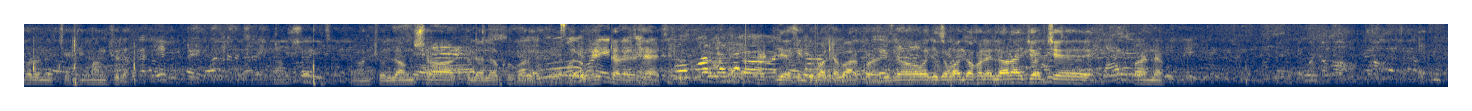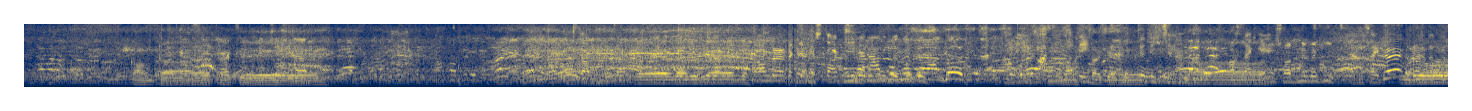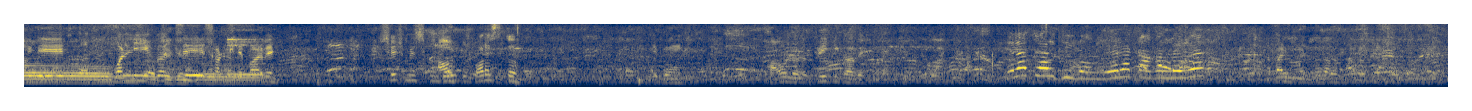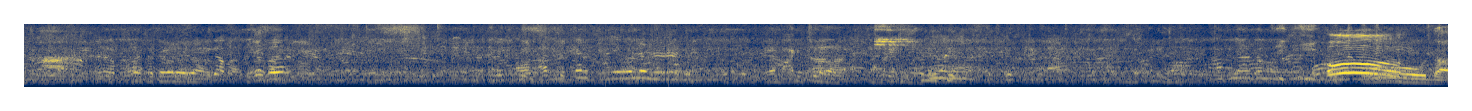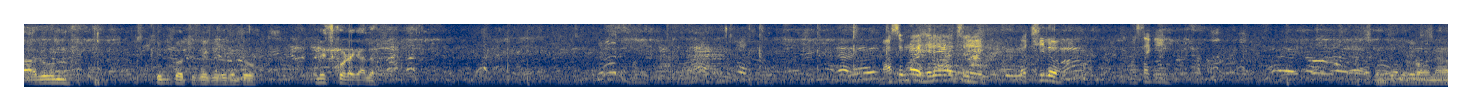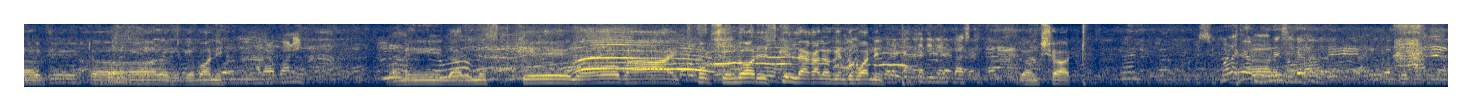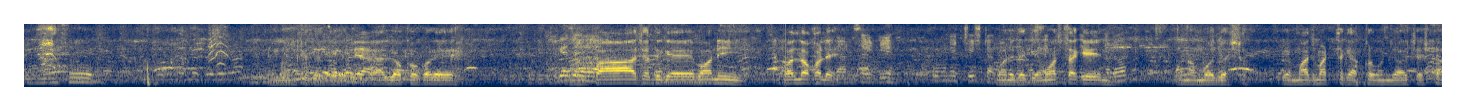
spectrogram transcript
ধরে নিচ্ছে হিমাংশুরা। হিমাংশু লং শট তুলে লক্ষ্য করে ভিক্টরের হেড হেড দিয়ে কিন্তু বলটা বার করে দিল। ওদিকে বল দখলে লড়াই চলছে। কাউন্টার এটাকে ঢুকতে দিচ্ছে না তাকে শট নেবে কি বল নিয়ে এগোচ্ছে শট নিতে পারবে শেষ ম্যাচ কিন্তু পরাস্ত এবং ফাউল হলো ফ্রি কিক হবে এরা তো আর কি করবে এরা টাকা বলে নেবে। ও দারুণ। স্কিল করতে চেয়েছিল কিন্তু মিস করে গেল। মাসুমরা হেরে গেছে। ছিল। মাসাকি। বনি। বনি দারুণ স্কিল ও ভাই খুব সুন্দর স্কিল দেখাল কিন্তু বনি। লং শট লক্ষ্য করে। পাঁচ ওদিকে বনি বল দখলে। বনি থেকে মোস্তাকিন নম্বর জ্যেষ্ঠ মাঝ মাঠ থেকে আক্রমণ যাওয়ার চেষ্টা।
